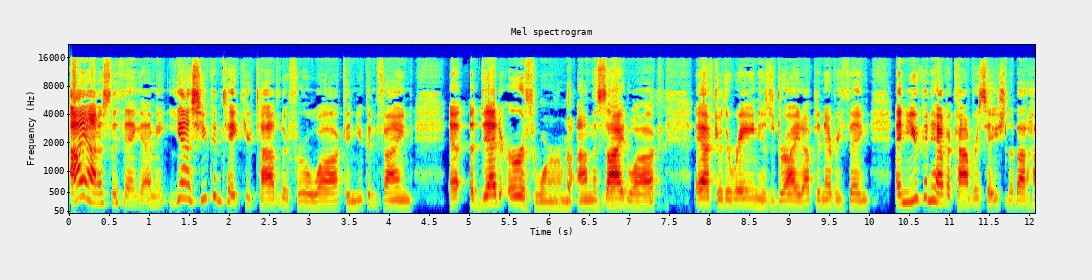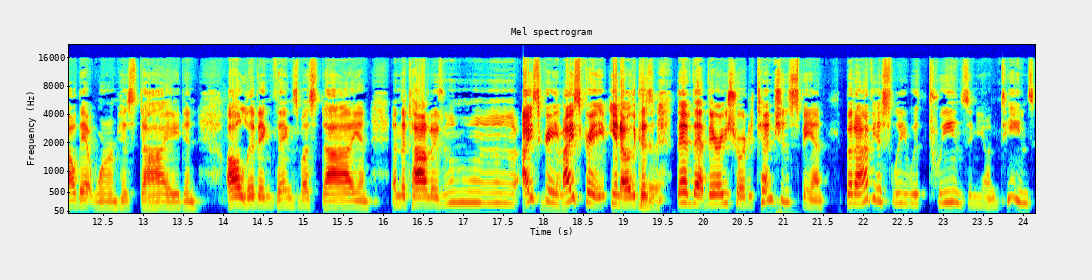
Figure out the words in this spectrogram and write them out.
I honestly think, I mean, yes, you can take your toddler for a walk and you can find a, a dead earthworm on the sidewalk after the rain has dried up and everything. And you can have a conversation about how that worm has died and all living things must die. And, and the toddler's, mm, ice cream, yeah. ice cream, you know, because they have that very short attention span. But obviously, with tweens and young teens,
